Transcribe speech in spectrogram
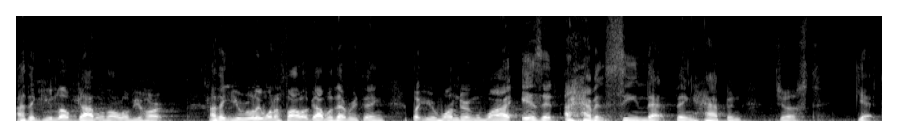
I think you love God with all of your heart. I think you really want to follow God with everything, but you're wondering why is it I haven't seen that thing happen just yet.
